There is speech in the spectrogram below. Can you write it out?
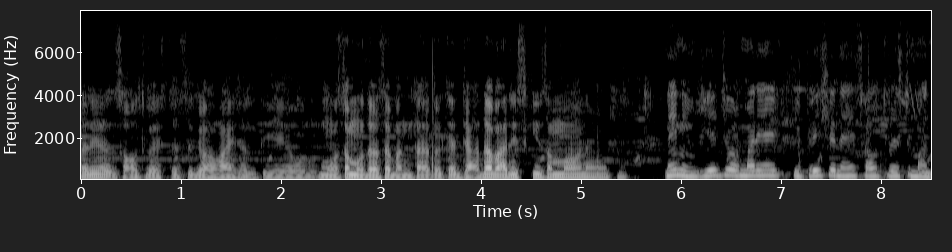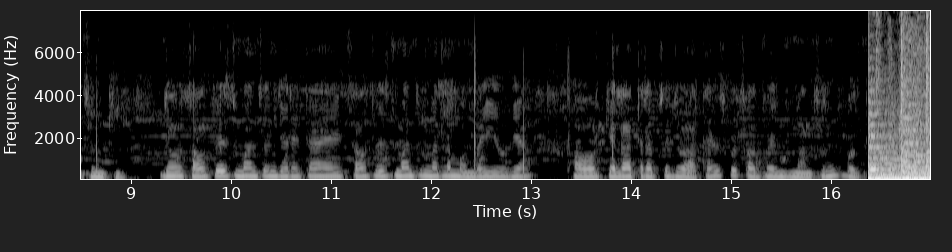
सर, ये साउथ वेस्ट से जो हवाएँ चलती है और मौसम उधर से बनता है तो क्या ज़्यादा बारिश की संभावना है? नहीं नहीं, ये जो हमारे यहाँ एक प्रिपरेशन है साउथ वेस्ट मानसून की, जो साउथ वेस्ट मानसून जो रहता है साउथ वेस्ट मानसून मतलब मुंबई हो गया और केरला तरफ़ से जो आता है, उसको साउथ वेस्ट मानसून बोलते हैं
